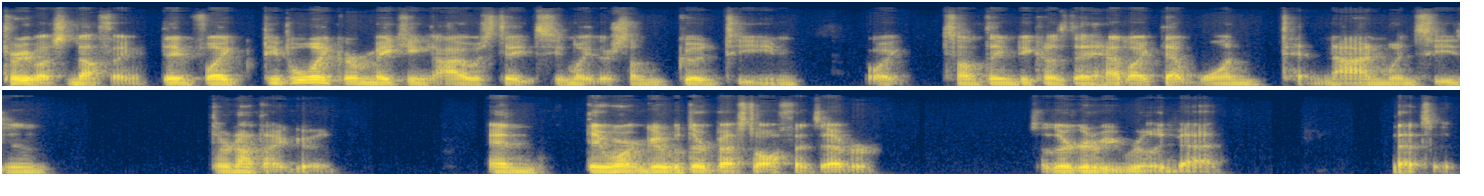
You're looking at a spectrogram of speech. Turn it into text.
pretty much nothing. They've like people like are making Iowa State seem like they're some good team like something because they had like that one 10, nine win season. They're not that good. And they weren't good with their best offense ever. So they're going to be really bad. That's it.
